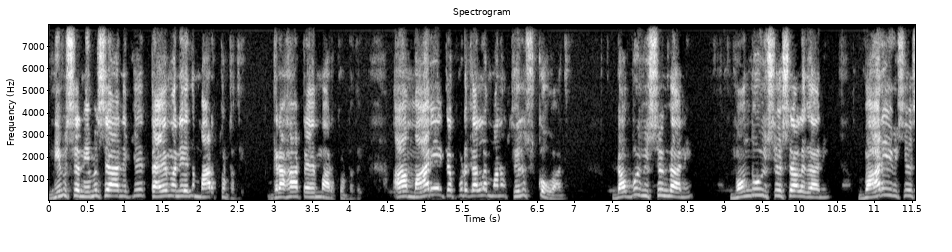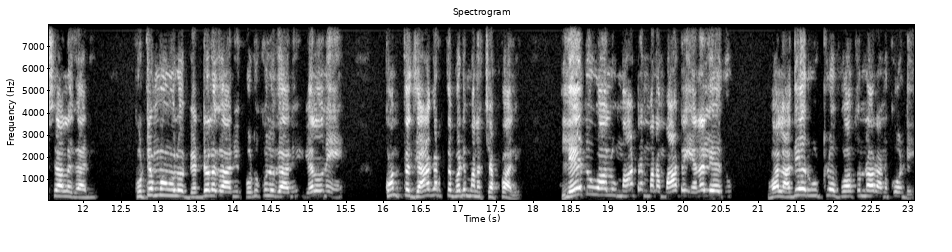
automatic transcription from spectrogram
నిమిష నిమిషానికి టైం అనేది మారుతుంటది. గ్రహ టైం మారుతుంటది. ఆ మారేటప్పుడు కల్లా మనం తెలుసుకోవాలి. డబ్బు విషయం కానీ బంధువు విశేషాలు కానీ భార్య విశేషాలు కానీ కుటుంబంలో బిడ్డలు కానీ కొడుకులు కానీ వీళ్ళని కొంత జాగ్రత్త పడి మనం చెప్పాలి. లేదు వాళ్ళు మాట మన మాట వినలేదు. వాళ్ళు అదే రూట్లో పోతున్నారు అనుకోండి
